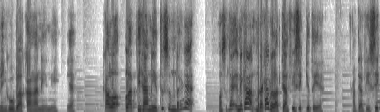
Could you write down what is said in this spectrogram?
minggu belakangan ini ya. Kalau latihan itu sebenarnya maksudnya ini kan mereka ada latihan fisik gitu ya. Latihan fisik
